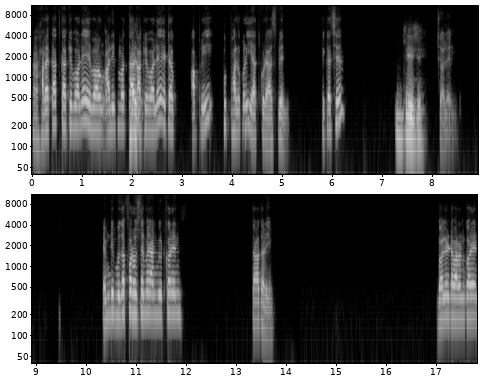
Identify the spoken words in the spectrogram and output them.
হ্যাঁ হারাকাত কাকে বলে এবং আলিফ হ্যাঁ কাকে বলে এটা আপনি খুব ভালো করে ইয়াদ করে আসবেন। ঠিক আছে? জি জি। চলেন। এমডি মুজাফফর হোসেন ভাই আনমিউট করেন। তাড়াতাড়ি। বলেন এটা বানান করেন।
